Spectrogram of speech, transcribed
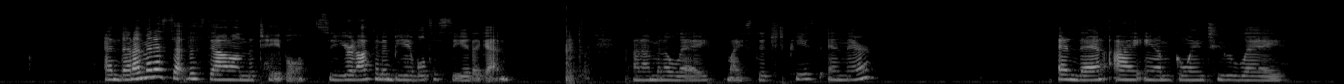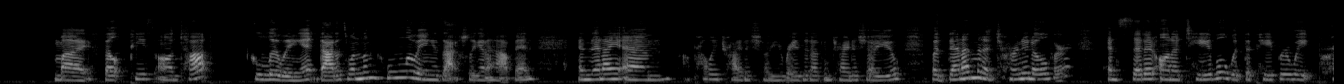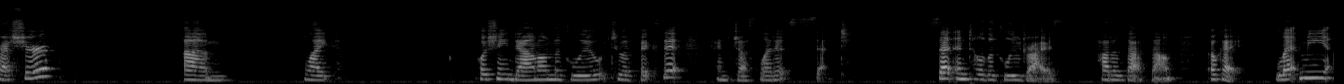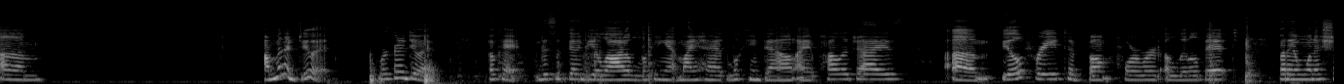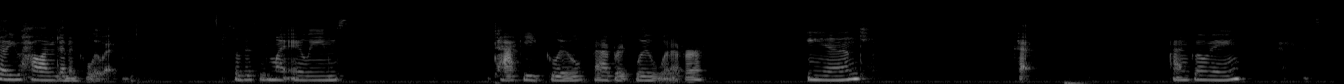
And then I'm gonna set this down on the table so you're not gonna be able to see it again. And I'm gonna lay my stitched piece in there. And then I am going to lay my felt piece on top, gluing it. That is when the gluing is actually gonna happen. And then I am, I'll probably try to show you, raise it up and try to show you, but then I'm gonna turn it over and set it on a table with the paperweight pressure, um, like pushing down on the glue to affix it and just let it set. Set until the glue dries. How does that sound? Okay, let me, um, I'm gonna do it. We're gonna do it. Okay, this is gonna be a lot of looking at my head, looking down. I apologize. Um, feel free to bump forward a little bit, but I wanna show you how I'm gonna glue it. So this is my Aleene's tacky glue, fabric glue, whatever. And, okay, I'm going, okay, you can see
